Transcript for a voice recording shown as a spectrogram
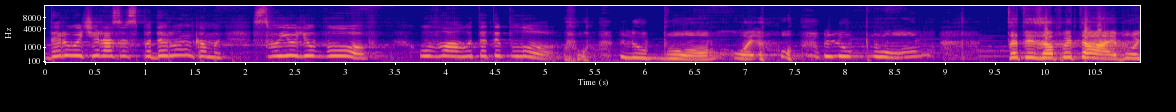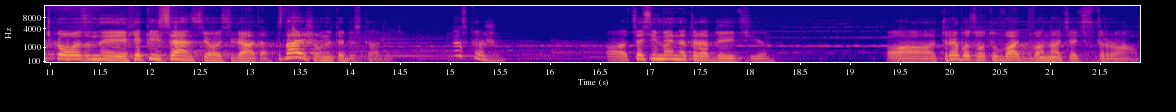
даруючи разом з подарунками свою любов, увагу та тепло. О, любов, ой, о, любов. Та ти запитай будь-кого з них, який сенс цього свята. Знаєш, що вони тобі скажуть? Я скажу. А, це сімейна традиція. А, треба зготувати 12 страв.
